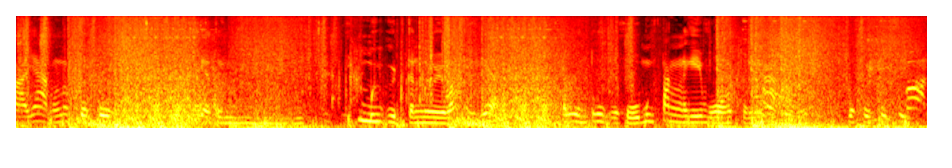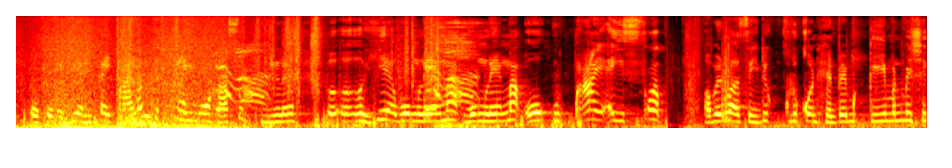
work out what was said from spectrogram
ตายยากแล้วนะโต้งโต้งเหี้ยจนมึงอึดจังเลยวะไอ้เหี้ยโต้งโต้งโอ้โหมึงตั้งไอ้วอลตรงหน้าโอ้โหโอ้โหโอ้โหไอ้เหี้ยมึงใกล้ตายแล้วมึงจะตั้งไอ้วอหาสุดจริงเลยเออเออเออเหี้ยวงแรงมากวงแรงมากโอ้กูตายไอ้สัส เอาเป็นว่าสิ่งที่ทุกคนเห็นไปเมื่อกี้มันไม่ใช่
